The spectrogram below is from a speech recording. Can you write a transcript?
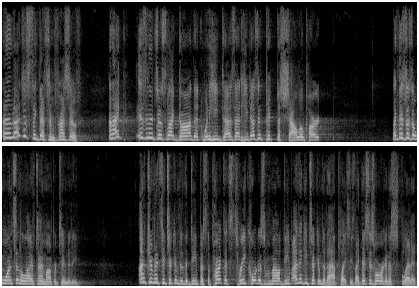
And I just think that's impressive. And I, isn't it just like God that when He does that, He doesn't pick the shallow part? Like, this is a once in a lifetime opportunity. I'm convinced he took him to the deepest. The part that's three quarters of a mile deep, I think he took him to that place. He's like, this is where we're going to split it.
